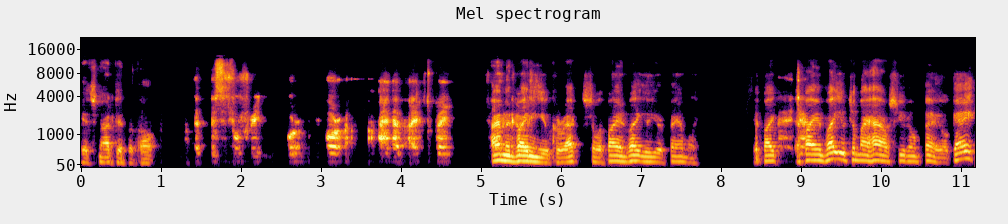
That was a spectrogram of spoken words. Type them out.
It's not difficult. This is for free, or or I have I have to pay. I'm inviting you, correct? So if I invite you, you're family. If I, if I invite you to my house, you don't pay, okay?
